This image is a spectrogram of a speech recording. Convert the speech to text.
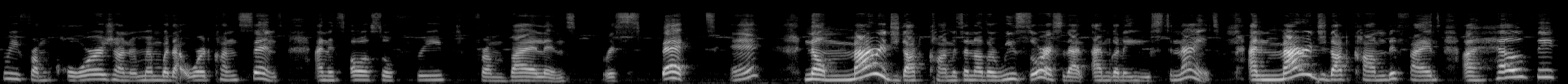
free from coercion. Remember that word consent. And it's also free from violence. Respect eh now, marriage.com is another resource that I'm going to use tonight. And marriage.com defines a healthy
